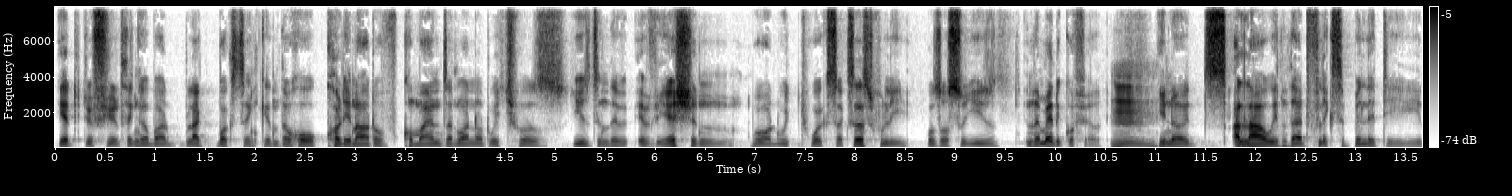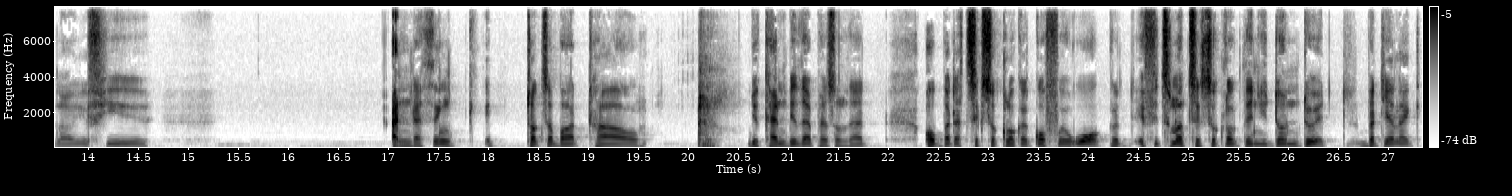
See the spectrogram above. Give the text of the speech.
yet, if you think about black box thinking, the whole calling out of commands and whatnot, which was used in the aviation world, which worked successfully, was also used in the medical field. Mm. You know, it's allowing that flexibility. You know, if you and I think it talks about how you can be that person that, oh, but at six o'clock I go for a walk. If it's not six o'clock, then you don't do it. But you're like,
